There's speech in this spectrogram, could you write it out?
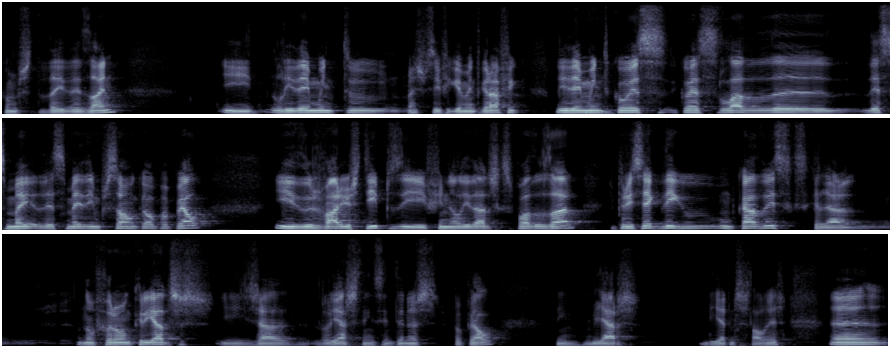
como estudei design e lidei muito, mais especificamente gráfico, lidei muito com, esse, com esse lado de- desse, meio, desse meio de impressão que é o papel e dos vários tipos e finalidades que se pode usar. E por isso é que digo um bocado isso, que se calhar não foram criados e já, aliás, tem centenas de papel, tem milhares de anos, talvez. Ah,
